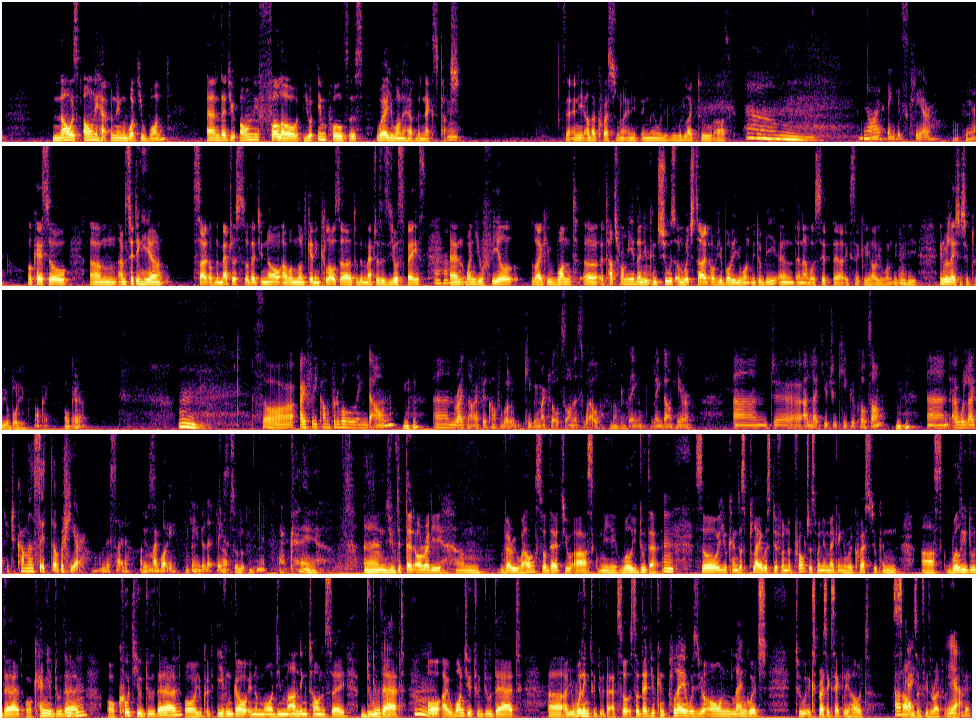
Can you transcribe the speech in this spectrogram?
know is only happening what you want, and that you only follow your impulses where you want to have the next touch. Mm. Is there any other question or anything that you would like to ask? Um, no, I think it's clear. Okay. Yeah. Okay, so um, I'm sitting here side of the mattress so that you know I will not getting closer to the mattress. It's your space. Uh-huh. And when you feel like you want uh, a touch from me, then you Mm. can choose on which side of your body you want me to be, and then I will sit there exactly how you want me to Mm. be in relationship to your body. Okay. Okay? Yeah. Mm. So I feel comfortable laying down, hmm and right now I feel comfortable keeping my clothes on as well. So Okay. I'm staying laying down here, and uh, I'd like you to keep your clothes on, hmm and I would like you to come and sit over here on this side of Yes. my body. Okay. Can you do that, please? Absolutely. Yeah. Okay. And you did that already um, very well, so that you ask me, will you do that? Mm. So you can just play with different approaches when you're making a request. You can ask, will you do that? Or can you do that? Mhm. Or could you do that? Mhm. Or you could even go in a more demanding tone and say, do, Do that. that. Hmm. Or I want you to do that. Uh, are you willing to do that? So, so that you can play with your own language to express exactly how it Okay. sounds and feels right for you. Yeah. Okay.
